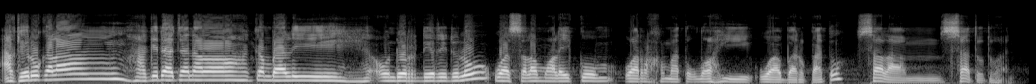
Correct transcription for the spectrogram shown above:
Akhirul kalam Akidah Channel kembali undur diri dulu. Wassalamualaikum warahmatullahi wabarakatuh. Salam satu Tuhan.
